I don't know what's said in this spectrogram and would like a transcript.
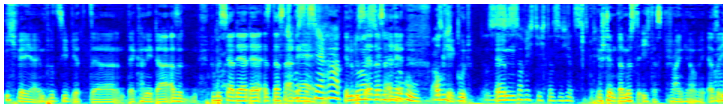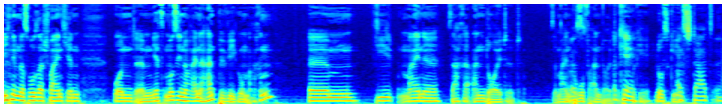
Ich wäre ja im Prinzip jetzt der, der Kandidat. Also du bist ja der, der das Ich errät. muss das ja raten. Ja, du bist ja das. Beruf. Also okay, ich, gut. Das Ähm, ist ja richtig, dass ich jetzt. Ja, stimmt, dann müsste ich das Schweinchen auch nicht. Also Ah. ich nehme das rosa Schweinchen und ähm, jetzt muss ich noch eine Handbewegung machen, ähm, die meine Sache andeutet. Also meinen Was? Beruf andeutet. Okay. okay los geht's. Als Start. Äh.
